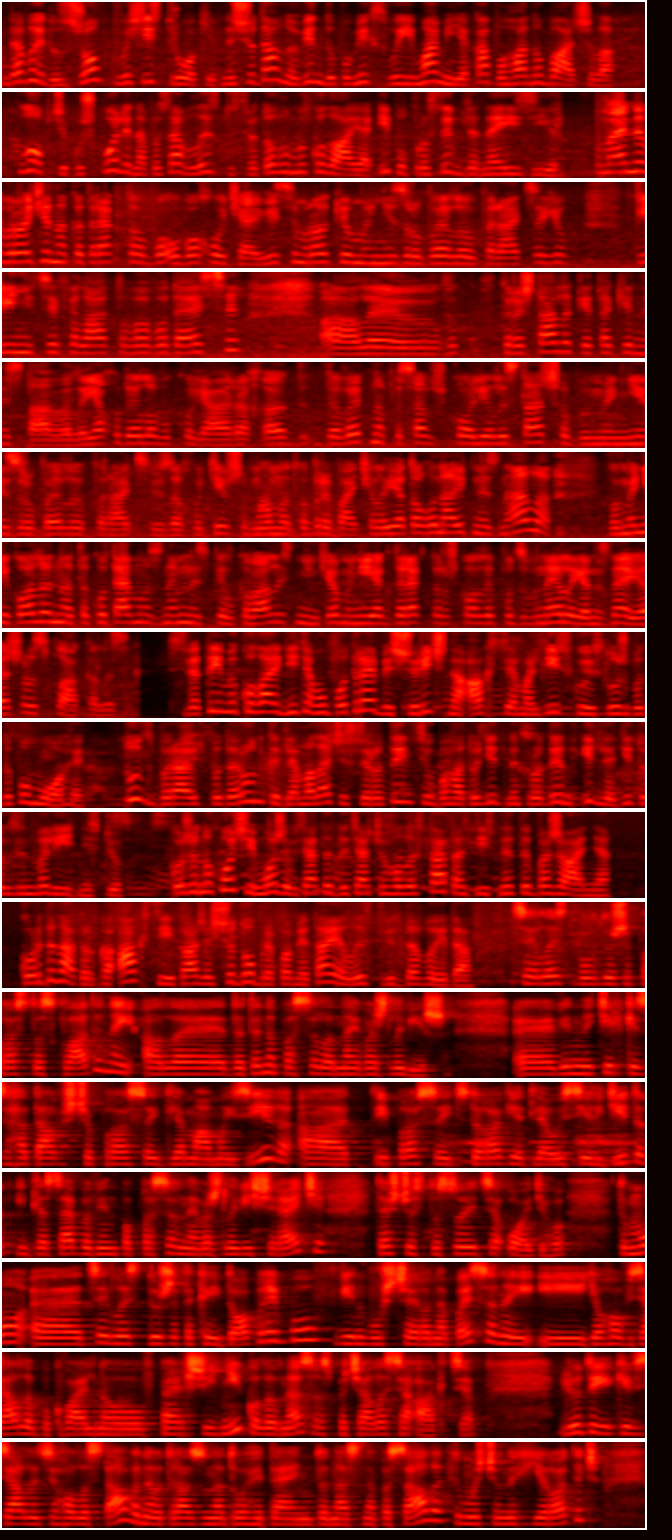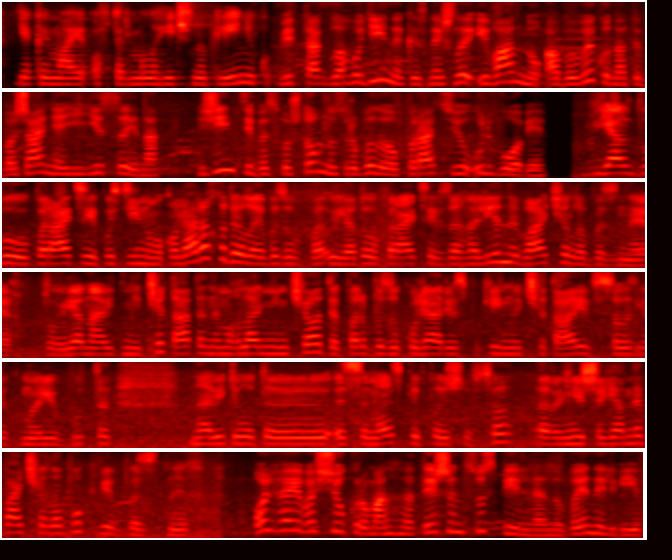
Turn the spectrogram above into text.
Давиду з жовкви 6 років. Нещодавно він допоміг своїй мамі, яка погано бачила. Хлопчик у школі написав лист до Святого Миколая і попросив для неї зір. У мене вроджена катаракта обо- обох очей. Вісім років мені зробили операцію в клініці Філатова в Одесі, але кришталики так і не ставили. Я ходила в окулярах. А Давид написав в школі листа, щоб мені зробили операцію. Захотів, щоб мама добре бачила. Я того навіть не знала, бо ми ніколи на таку тему з ним не спілкувалися. Нічого мені як директор школи подзвонили. Я не знаю, я аж розплакалась. Святий Миколай дітям у потребі щорічна акція Мальдійської служби допомоги. Тут збирають подарунки для малечі сиротинців, багатодітних родин і для діток з інвалідністю. Кожен охочий може взяти дитячого листа та здійснити бажання. Координаторка акції каже, що добре пам'ятає лист від Давида. Цей лист був дуже просто складений, але дитина просила найважливіше. Е, Він не тільки згадав, що просить для мами зір, а і просить здоров'я для усіх діток. І для себе він попросив найважливіші речі, те, що стосується одягу. Тому е, цей лист дуже такий добрий був. Він був щиро написаний, і його взяли буквально в перші дні, коли в нас розпочалася акція. Люди, які взяли цього листа, вони одразу на другий день до нас написали, тому що в них є родич, який має офтальмологічну клініку. Відтак благодійники знайшли Іванну, аби виконати бажання її сина. Жінці безкоштовно зробили операцію у Львові. Я до операції постійно в окулярах ходила, я, без, я до операції взагалі не бачила без них. То я навіть ні читати не могла нічого. Тепер без окулярів спокійно читаю, все як має бути. Навіть от е, смски пишу, все. Раніше я не бачила буквів без них. Ольга Іващук, Роман Гнатишин, Суспільне новини Львів.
